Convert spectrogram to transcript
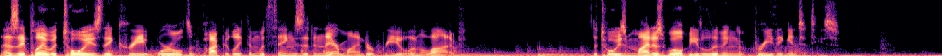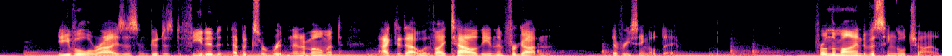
As they play with toys, they create worlds and populate them with things that in their mind are real and alive. The toys might as well be living, breathing entities. Evil arises and good is defeated, epics are written in a moment, acted out with vitality, and then forgotten every single day. From the mind of a single child.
